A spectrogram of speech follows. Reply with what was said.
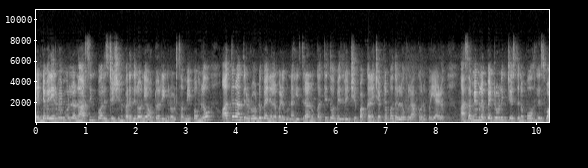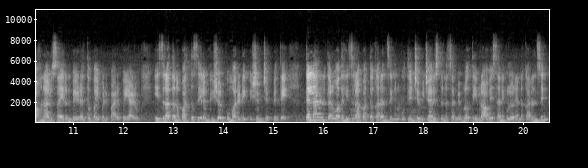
రెండు వేల ఇరవై మూడులో నార్సింగ్ పోలీస్ స్టేషన్ పరిధిలోని ఔటర్ రింగ్ రోడ్ సమీపంలో అర్ధరాత్రి రోడ్డుపై నిలబడి ఉన్న హిజ్రాను కత్తితో బెదిరించి పక్కనే చెట్ల పొదల్లోకి లాక్కొని పోయాడు ఆ సమయంలో పెట్రోలింగ్ చేస్తున్న పోలీస్ వాహనాలు సైరన్ వేయడంతో భయపడి పారిపోయాడు. హిజ్రా తన భర్త శీలం కిషోర్ కుమార్ రెడ్డికి విషయం చెప్పింది. తెల్లారిన తర్వాత హిజ్రా భర్త కరణ్ సింగ్ను గుర్తించి విచారిస్తున్న సమయంలో తీవ్ర ఆవేశానికి లోనైన కరణ్ సింగ్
